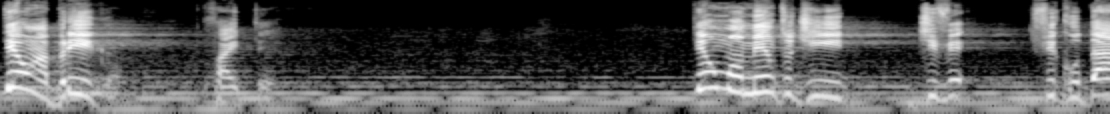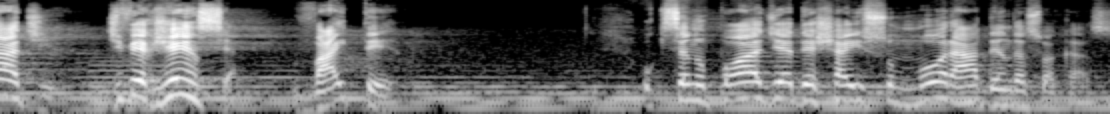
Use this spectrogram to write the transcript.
Ter uma briga? Vai ter. Ter um momento de, de dificuldade, divergência? Vai ter. O que você não pode é deixar isso morar dentro da sua casa.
